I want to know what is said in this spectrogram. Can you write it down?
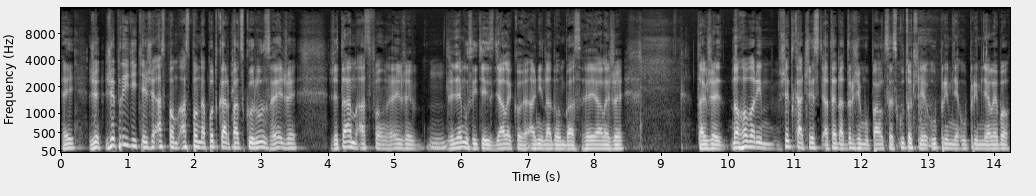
hej, že, že prídite, že aspoň, aspoň na podkarpatskú Rus, hej, že, že tam aspoň, hej, že, mm. že nemusíte ísť ďaleko ani na Donbass, hej, ale že takže, no hovorím, všetká česť a teda držím mu palce skutočne úprimne, úprimne, lebo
